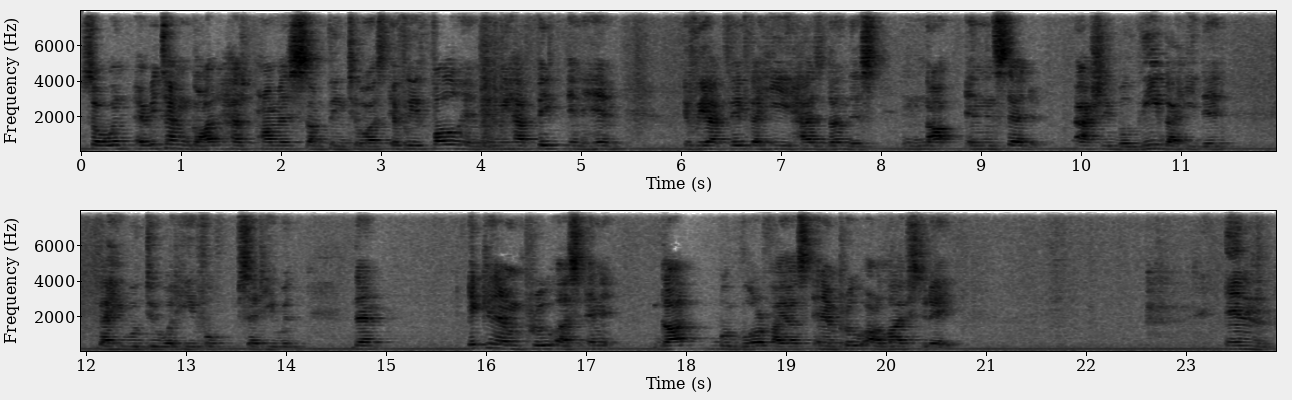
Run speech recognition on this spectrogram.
So when every time God has promised something to us, if we follow Him and we have faith in Him, if we have faith that He has done this, and not and instead actually believe that He did, that He will do what He said He would, then it can improve us and God will glorify us and improve our lives today. In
